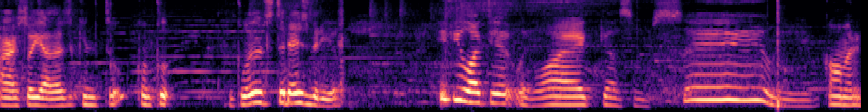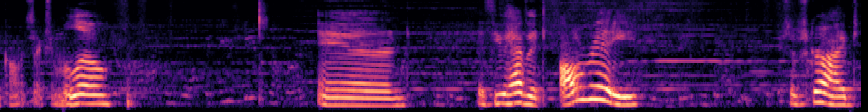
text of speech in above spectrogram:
Alright, so yeah, that conclu concludes today's video. If you liked it, leave a like, got some say, leave comment in the comment section below. And if you haven't already subscribed,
